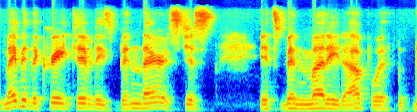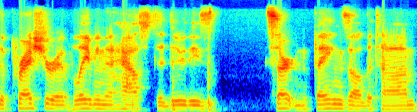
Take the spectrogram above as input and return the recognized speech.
Maybe the creativity's been there. It's just it's been muddied up with the pressure of leaving the house to do these certain things all the time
